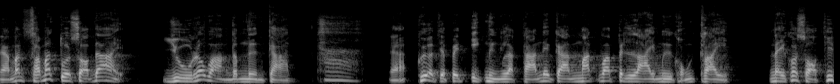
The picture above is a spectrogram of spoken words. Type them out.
นะมันสามารถตรวจสอบได้อยู่ระหว่างดำเนินการค่ะนะเพื่อจะเป็นอีกหนึ่งหลักฐานในการมัดว่าเป็นลายมือของใคร ในข้อสอบที่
